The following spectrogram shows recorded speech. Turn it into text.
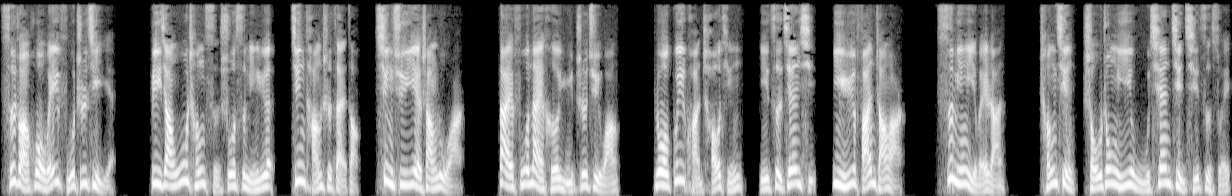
此转祸为福之计也。”必将乌承此说思明曰：“今唐氏再造，庆绪夜上路耳。大夫奈何与之俱亡？若归款朝廷，以自奸细，易于反掌耳。”思明以为然。承庆手中以五千进其自随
